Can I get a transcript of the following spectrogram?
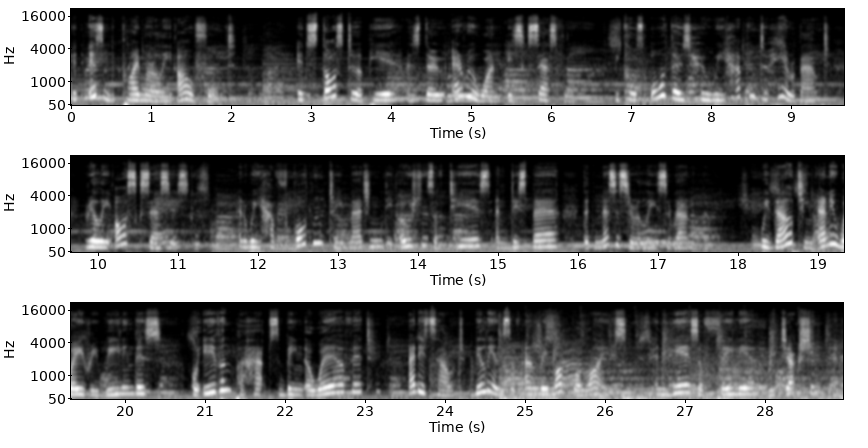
It isn't primarily our fault. It starts to appear as though everyone is successful because all those who we happen to hear about really are successes, and we have forgotten to imagine the oceans of tears and despair that necessarily surround them. Without in any way revealing this, or even perhaps being aware of it, edits out billions of unremarkable lives and years of failure, rejection, and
